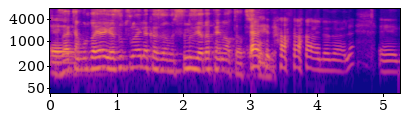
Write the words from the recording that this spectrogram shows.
E, Zaten burada ya yazı turayla kazanırsınız ya da penaltı atışı. Evet aynen öyle. Ee,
